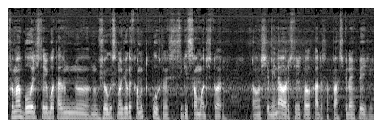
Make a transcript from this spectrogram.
foi uma boa eles terem botado no, no jogo, senão o jogo ia ficar muito curto, né? Se seguisse só o modo história. Então achei bem da hora eles terem colocado essa parte aqui da RPG.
